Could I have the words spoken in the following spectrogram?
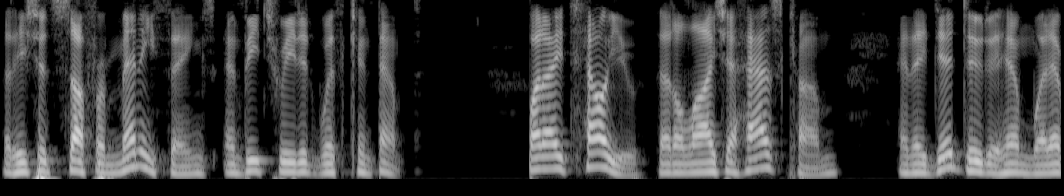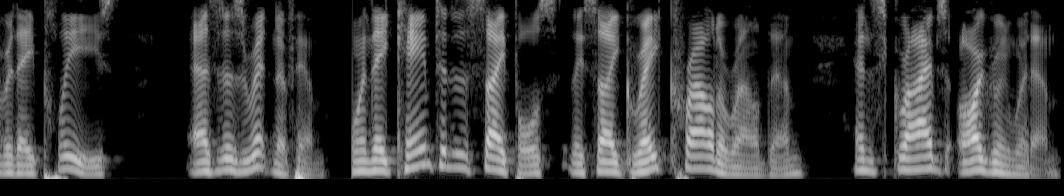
that he should suffer many things and be treated with contempt? But I tell you that Elijah has come, and they did do to him whatever they pleased, as it is written of him. When they came to the disciples, they saw a great crowd around them, and scribes arguing with them.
